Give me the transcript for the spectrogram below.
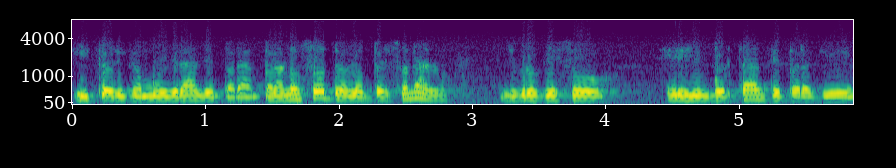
histórica muy grande para, para nosotros en lo personal, Yo creo que eso es importante para que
